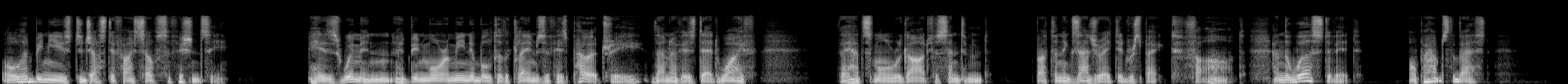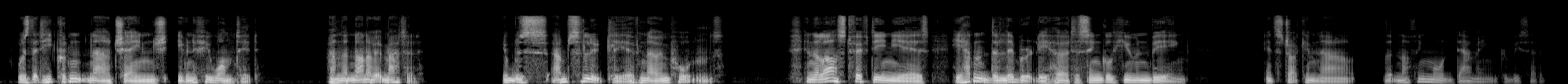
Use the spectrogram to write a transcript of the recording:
all had been used to justify self sufficiency. His women had been more amenable to the claims of his poetry than of his dead wife. They had small regard for sentiment, but an exaggerated respect for art. And the worst of it, or perhaps the best, was that he couldn't now change even if he wanted, and that none of it mattered. It was absolutely of no importance. In the last fifteen years, he hadn't deliberately hurt a single human being. It struck him now that nothing more damning could be said about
